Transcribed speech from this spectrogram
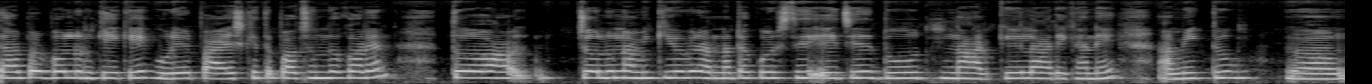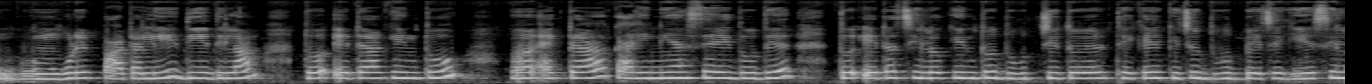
তারপর বলুন কে কে গুড়ের পায়েস খেতে পছন্দ করেন? তো চলুন আমি কীভাবে রান্নাটা করছি? এই যে দুধ, নারকেল আর এখানে আমি একটু গুড়ের পাটালি দিয়ে দিলাম। তো এটা কিন্তু একটা কাহিনী আছে এই দুধের। তো এটা ছিল কিন্তু দুধ চিতয়ের থেকে কিছু দুধ বেঁচে গিয়েছিল।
